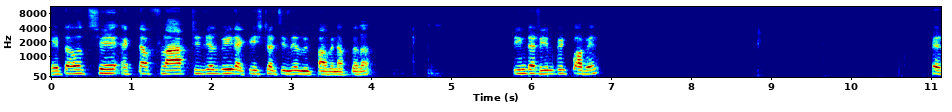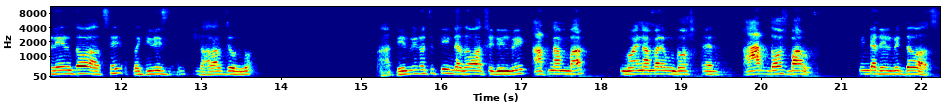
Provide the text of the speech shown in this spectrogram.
এটা হচ্ছে একটা ফ্ল্যাট চিজেল বিট একটা স্টার চিজেল বিট পাবেন আপনারা। তিনটা ডিল বিট পাবেন। রেল দেওয়া আছে গিরিজ ঢালার জন্য। আর ডিল বিট হচ্ছে তিনটা দেওয়া আছে ডিল বিট আট নাম্বার নয় নাম্বার এবং দশ আট, দশ, বারো তিনটা ডিল বিট দেওয়া আছে।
